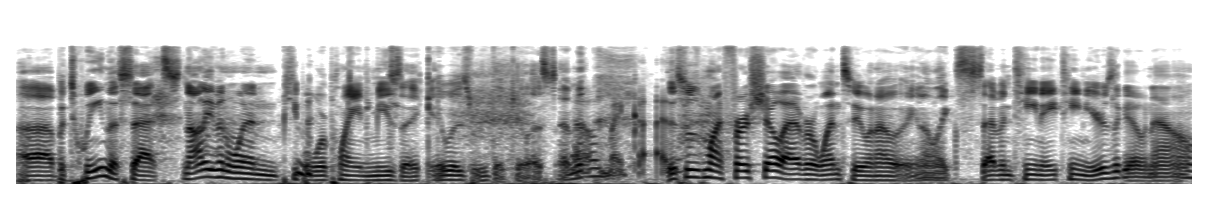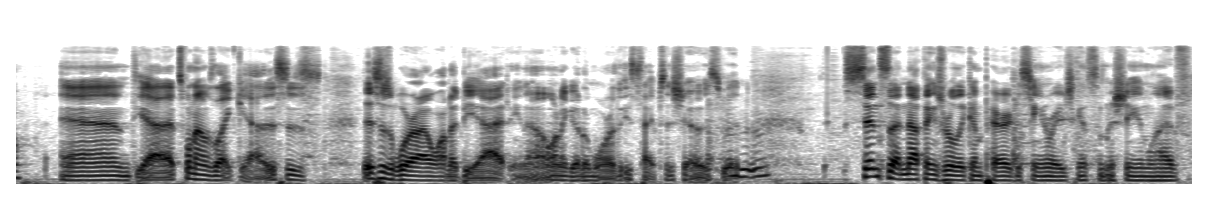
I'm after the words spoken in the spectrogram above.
uh, between the sets. Not even when people were playing music. It was ridiculous. And Oh my God. This was my first show I ever went to when I was, you know, like 17, 18 years ago now. And yeah, that's when I was like, yeah, this is this is where I want to be at. You know, I want to go to more of these types of shows. But Mm-hmm. Since then, nothing's really compared to seeing Rage Against the Machine live.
